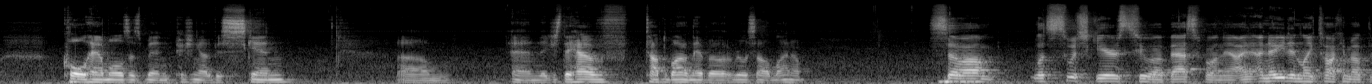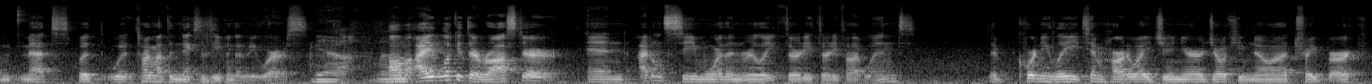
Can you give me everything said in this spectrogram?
Cole Hamels has been pitching out of his skin, um, and they just they have top to bottom they have a really solid lineup. So um, let's switch gears to uh, basketball now. I, I know you didn't like talking about the Mets, but talking about the Knicks is even going to be worse. Yeah. Um, I look at their roster and I don't see more than really 30, 35 wins. Courtney Lee, Tim Hardaway Jr., Joakim Noah, Trey Burke.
